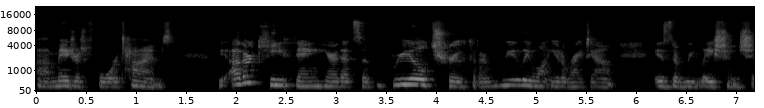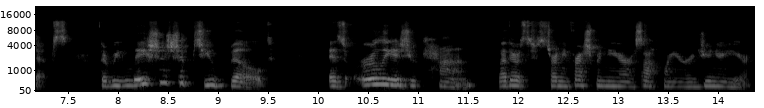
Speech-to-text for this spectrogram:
uh, majors four times. The other key thing here that's a real truth that I really want you to write down is the relationships. The relationships you build as early as you can, whether it's starting freshman year or sophomore year or junior year,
